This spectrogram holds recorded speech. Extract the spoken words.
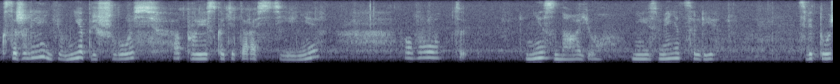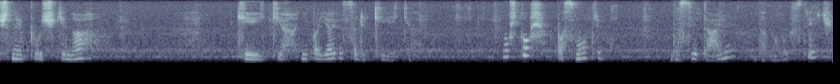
К сожалению, мне пришлось опрыскать это растение. Вот. Не знаю, не изменятся ли цветочные почки на кейки. Не появятся ли кейки? Ну что ж, посмотрим. До свидания, до новых встреч.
